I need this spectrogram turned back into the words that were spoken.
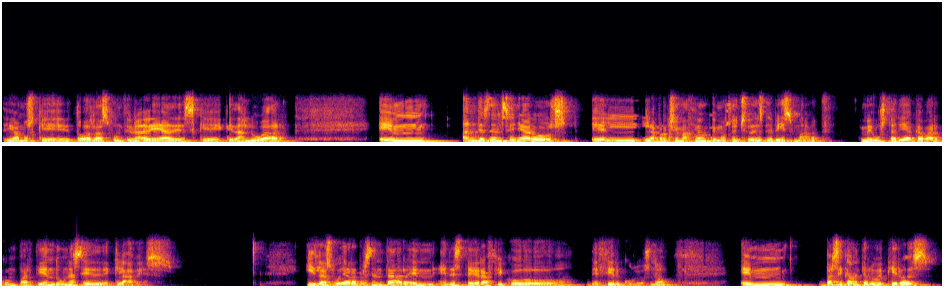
digamos que todas las funcionalidades que, dan lugar. Em, antes de enseñaros la aproximación que hemos hecho desde Bismarck, me gustaría acabar compartiendo una serie de claves. Y las voy a representar en, este gráfico de círculos. ¿no? Em, básicamente lo que quiero es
